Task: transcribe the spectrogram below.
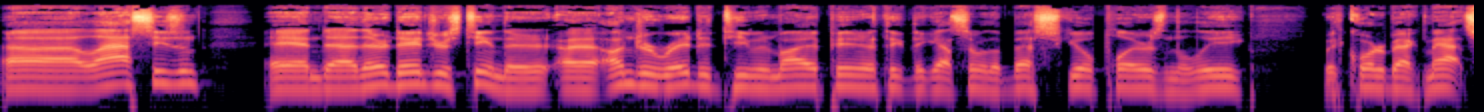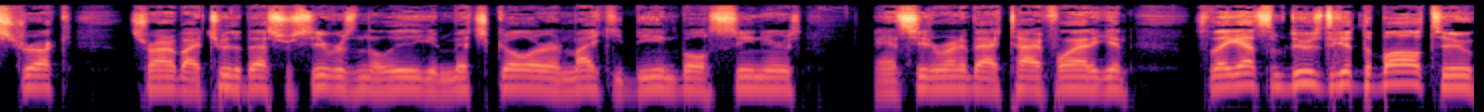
uh, last season. And uh, they're a dangerous team. They're an underrated team, in my opinion. I think they got some of the best skill players in the league with quarterback Matt Struck, surrounded by two of the best receivers in the league, and Mitch Gueller and Mikey Dean, both seniors, and senior running back Ty Flanagan. So they got some dudes to get the ball to,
